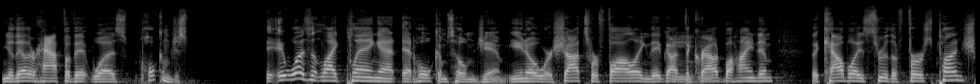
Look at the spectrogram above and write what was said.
you know the other half of it was Holcomb just. It wasn't like playing at, at Holcomb's home gym, you know, where shots were falling. They've got mm-hmm. the crowd behind him. The Cowboys threw the first punch.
